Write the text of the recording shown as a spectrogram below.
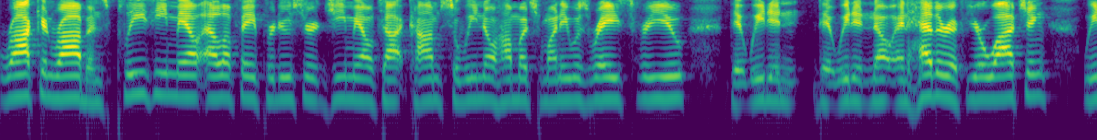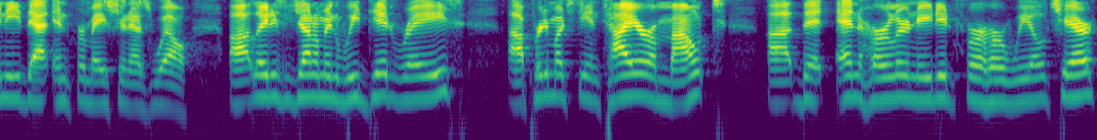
Rockin' Robbins, please email lfaproducer at gmail.com so we know how much money was raised for you that we didn't that we didn't know. And Heather, if you're watching, we need that information as well. Uh, ladies and gentlemen, we did raise uh, pretty much the entire amount uh, that N. Hurler needed for her wheelchair.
